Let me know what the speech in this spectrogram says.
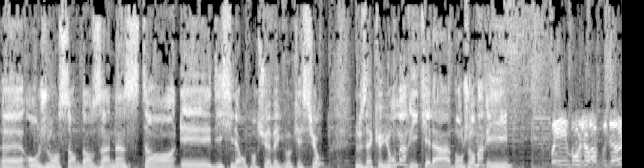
Euh, on joue ensemble dans un instant et d'ici là, on poursuit avec vos questions. Nous accueillons Marie qui est là. Bonjour Marie. Oui, bonjour à vous deux.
